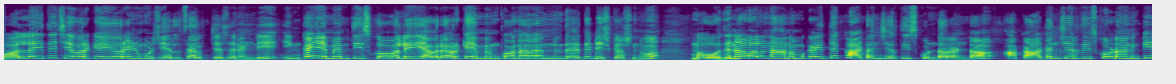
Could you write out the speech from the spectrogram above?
వాళ్ళు అయితే చివరికి ఏయో రెండు మూడు చీరలు సెలెక్ట్ చేశారండి. ఇంకా ఏమేమి తీసుకోవాలి? ఎవరెవరికి ఏమేమి కొనాలనేది అయితే డిస్కషను. మా వదిన వాళ్ళ నానమ్మకి అయితే కాటన్ చీర తీసుకుంటారంట. ఆ కాటన్ చీర తీసుకోవడానికి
